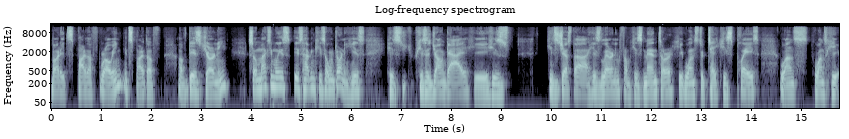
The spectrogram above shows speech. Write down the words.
but it's part of growing. It's part of of this journey. So Maximo is is having his own journey. He's he's he's a young guy. He he's he's just uh, he's learning from his mentor. He wants to take his place once once he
